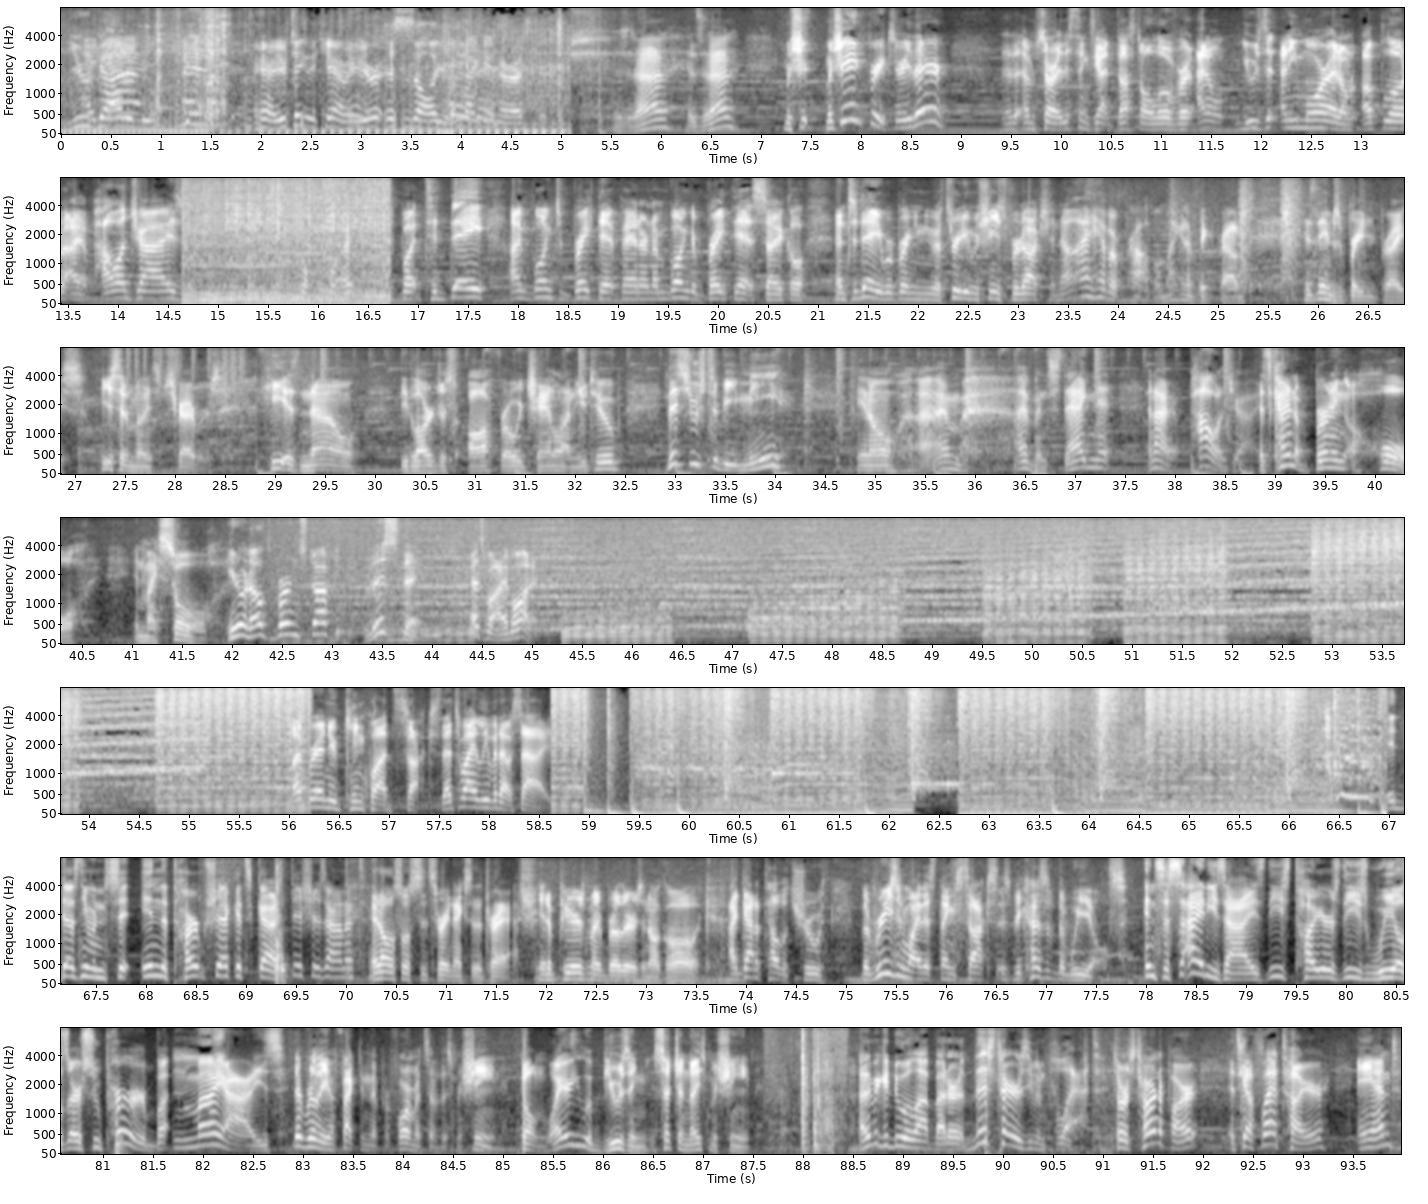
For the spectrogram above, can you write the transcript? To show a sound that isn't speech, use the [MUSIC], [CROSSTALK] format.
Dude, you I gotta got be it. kidding. Here, you're taking the camera. You're, this is all you. I'm not getting arrested. Is it on? Is it on? Machi machine freaks, are you there? I'm sorry, this thing's got dust all over it. I don't use it anymore. I don't upload. I apologize. [LAUGHS] But today, I'm going to break that pattern. I'm going to break that cycle. And today, we're bringing you a 3D Machines production. Now, I have a problem. I got a big problem. His name is Braydon Price. He just hit a million subscribers. He is now the largest off-road channel on YouTube. This used to be me. You know, I'm, I've been stagnant and I apologize. It's kind of burning a hole in my soul. You know what else burns stuff? This thing. That's why I bought it. My brand new King Quad sucks. That's why I leave it outside. It doesn't even sit in the tarp shack. It's got dishes on it. It also sits right next to the trash. It appears my brother is an alcoholic. I gotta tell the truth. The reason why this thing sucks is because of the wheels. In society's eyes, these tires, these wheels are superb, but in my eyes, they're really affecting the performance of this machine. Dalton, why are you abusing such a nice machine? I think we could do a lot better. This tire is even flat. So it's torn apart, it's got a flat tire, and,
